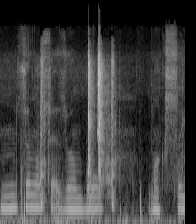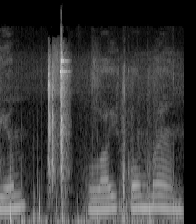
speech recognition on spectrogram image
На цьому все. З вами був Максим Лайкомен.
